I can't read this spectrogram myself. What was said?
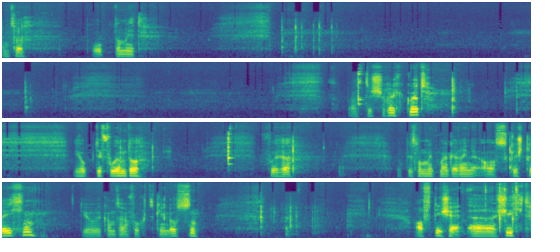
unser Brot damit. Passt das schon recht gut. Ich habe die Form da vorher ein bisschen mit Margarine ausgestrichen. Die habe ich ganz einfach gehen lassen. Auf die Sche äh, Schicht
